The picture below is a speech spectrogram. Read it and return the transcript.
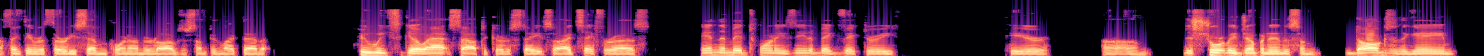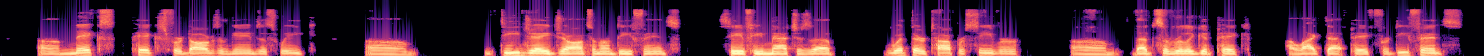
I think they were 37 point underdogs or something like that two weeks ago at South Dakota State. So I'd say for us, in the mid 20s, need a big victory here. Um, just shortly jumping into some dogs of the game. Um, Nick's picks for dogs of the games this week. Um, DJ Johnson on defense. See if he matches up with their top receiver. Um, that's a really good pick. I like that pick for defense.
